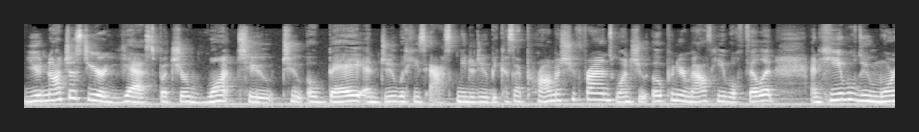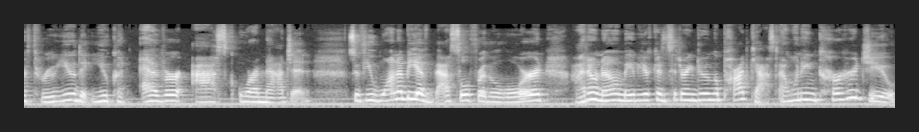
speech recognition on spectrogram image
You not just your yes, but your want to to obey and do what he's asking you to do because I promise you friends, once you open your mouth, he will fill it and he will do more through you that you could ever ask or imagine. So if you want to be a vessel for the Lord, I don't know, maybe you're considering doing a podcast. I want to encourage you.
